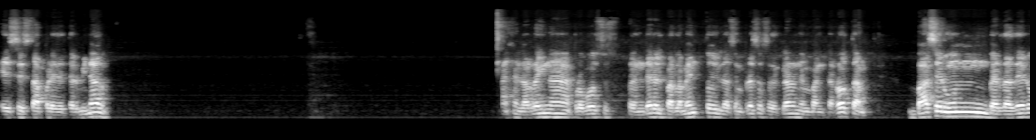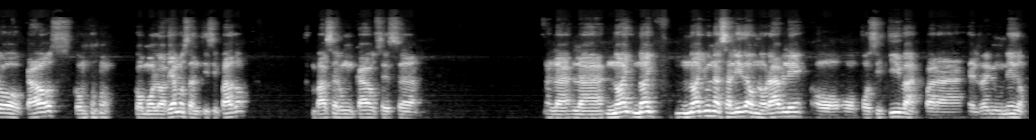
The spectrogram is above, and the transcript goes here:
ese está predeterminado. La reina aprobó suspender el Parlamento y las empresas se declaran en bancarrota. Va a ser un verdadero caos, como, como lo habíamos anticipado. Va a ser un caos esa, la, no, hay, no, hay, no hay una salida honorable o, positiva para el Reino Unido.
